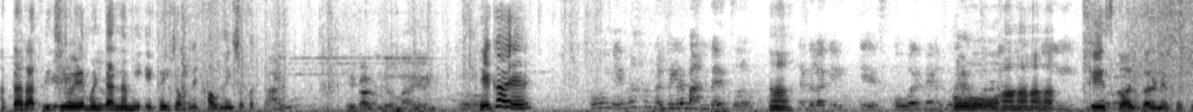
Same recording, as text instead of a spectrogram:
आता रात्रीची वेळ म्हणताना मी एकही चॉकलेट खाऊ नाही शकत. हे काय आहे? ओ हे ना. असं इकडे बांधायचं. हां. आणि त्याला के- केस ओव्हरनेट असं ओ हां हां हां हां. केस कर्ल करण्यासाठी.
